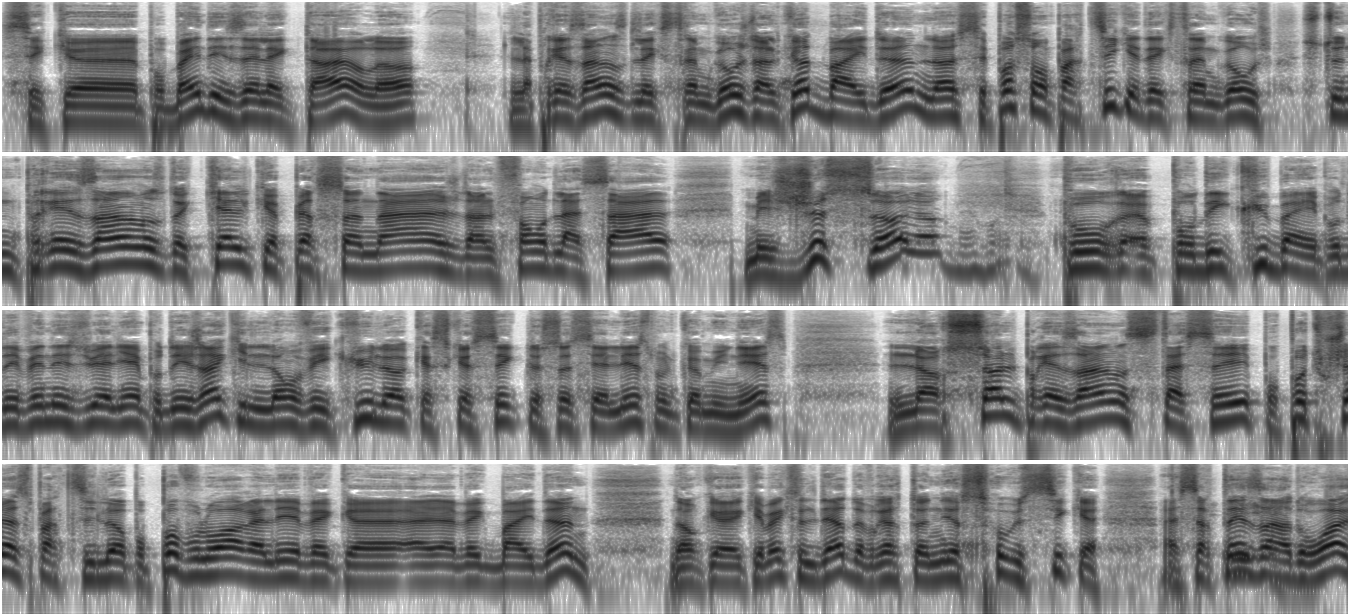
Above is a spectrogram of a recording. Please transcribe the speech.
c'est que pour bien des électeurs, là, la présence de l'extrême gauche, dans le cas de Biden, là, c'est pas son parti qui est d'extrême gauche, c'est une présence de quelques personnages dans le fond de la salle, mais juste ça, là, pour, euh, pour des Cubains, pour des Vénézuéliens, pour des gens qui l'ont vécu, là, qu'est-ce que c'est que le socialisme ou le communisme, leur seule présence, c'est assez pour pas toucher à ce parti-là, pour pas vouloir aller avec, euh, avec Biden. Donc, euh, Québec solidaire devrait retenir ça aussi, qu'à certains endroits,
